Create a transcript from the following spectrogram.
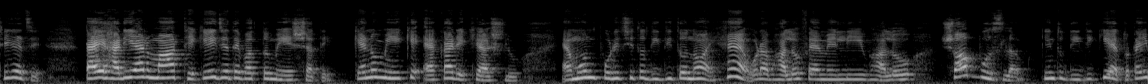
ঠিক আছে? তাই হারিয়ার মা থেকেই যেতে পারতো মেয়ের সাথে। কেন মেয়েকে একা রেখে আসলো? এমন পরিচিত দিদি তো নয়। হ্যাঁ ওরা ভালো ফ্যামিলি ভালো সব বুঝলাম। কিন্তু দিদি কি এতটাই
